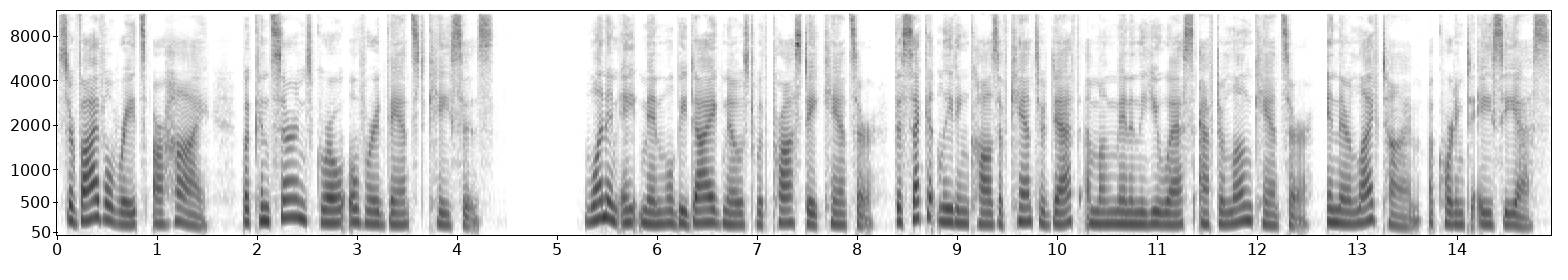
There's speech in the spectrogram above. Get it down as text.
Survival rates are high, but concerns grow over advanced cases. One in eight men will be diagnosed with prostate cancer, the second leading cause of cancer death among men in the U.S. after lung cancer, in their lifetime, according to ACS.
